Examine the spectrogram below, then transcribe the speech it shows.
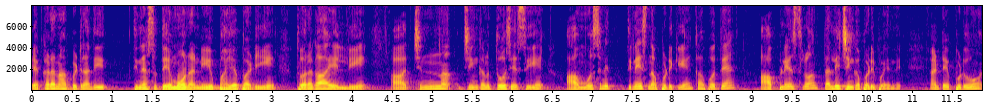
ఎక్కడ నా బిడ్డనది తినేస్తుందేమోనని భయపడి త్వరగా వెళ్ళి ఆ చిన్న జింకను తోసేసి ఆ ముసలి తినేసినప్పటికీ కాకపోతే ఆ ప్లేస్లో తల్లి జింక పడిపోయింది. అంటే ఇప్పుడు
